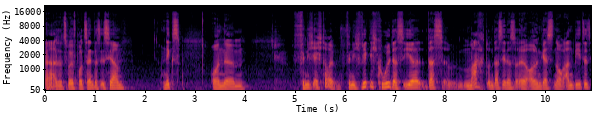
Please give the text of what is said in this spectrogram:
Ja, also 12 Prozent, das ist ja nix. Und ähm, finde ich echt toll. Finde ich wirklich cool, dass ihr das macht und dass ihr das äh, euren Gästen auch anbietet.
